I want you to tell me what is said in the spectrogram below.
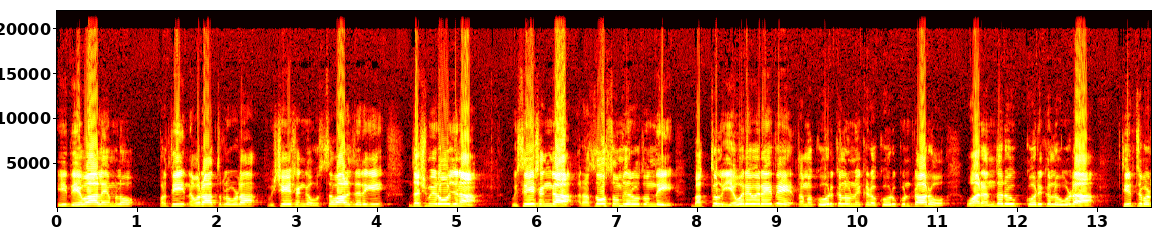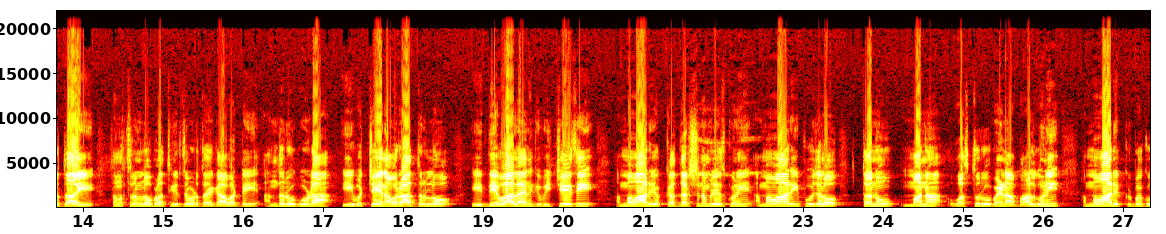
ఈ దేవాలయంలో ప్రతి నవరాత్రులు కూడా విశేషంగా ఉత్సవాలు జరిగి దశమి రోజున విశేషంగా రథోత్సవం జరుగుతుంది. భక్తులు ఎవరెవరైతే తమ కోరికలను ఇక్కడ కోరుకుంటారో వారందరూ కోరికలు కూడా తీర్చబడతాయి. సంవత్సరం లోపల తీర్చబడతాయి కాబట్టి అందరూ కూడా ఈ వచ్చే నవరాత్రుల్లో ఈ దేవాలయానికి విచ్చేసి అమ్మవారి యొక్క దర్శనం చేసుకుని అమ్మవారి పూజలో తను మన వస్తురూపేణ పాల్గొని అమ్మవారి కృపకు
